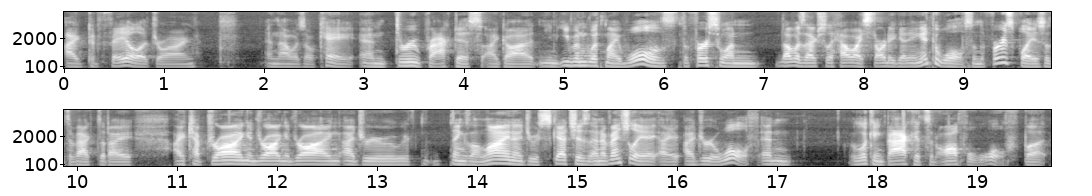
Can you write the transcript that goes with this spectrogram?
I could fail at drawing and that was okay. And through practice, I got even with my wolves. The first one that was actually how I started getting into wolves in the first place. Was the fact that I I kept drawing and drawing and drawing. I drew things online. I drew sketches, and eventually I, I, I drew a wolf. And looking back, it's an awful wolf, but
